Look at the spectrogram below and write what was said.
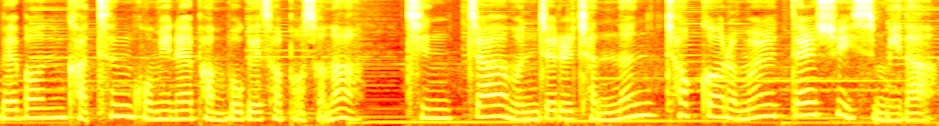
매번 같은 고민의 반복에서 벗어나 진짜 문제를 찾는 첫걸음을 뗄 수 있습니다.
